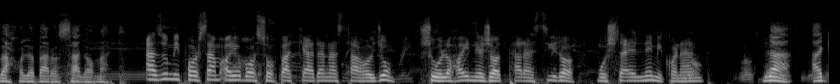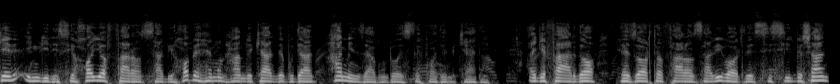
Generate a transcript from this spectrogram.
و حالا برای سلامت. از او می‌پرسم آیا با صحبت کردن از تهاجم شعله های نجات پرستی را مشتعل نمی کنند؟ نه اگه انگلیسی ها یا فرانسوی ها به همون حمله کرده بودند همین زبون رو استفاده می کردیم اگه فردا هزار تا فرانسوی وارد سیسیل بشن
